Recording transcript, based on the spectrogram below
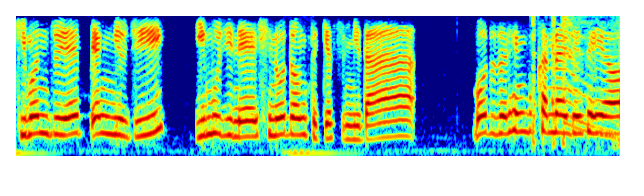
김원주의 백뮤직, 이무진의 신호등 듣겠습니다. 모두들 행복한 날 되세요.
